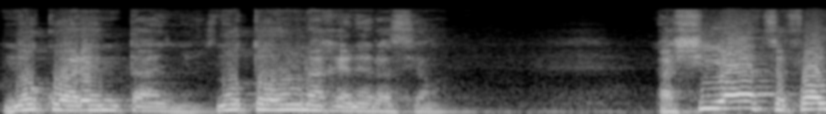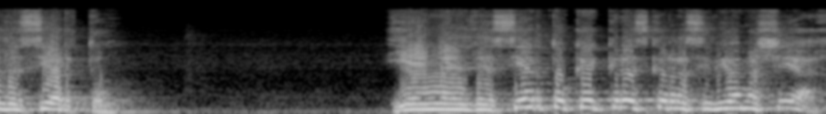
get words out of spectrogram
no 40 años, no toda una generación. Mashiach se fue al desierto. Y en el desierto, ¿qué crees que recibió Mashiach?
